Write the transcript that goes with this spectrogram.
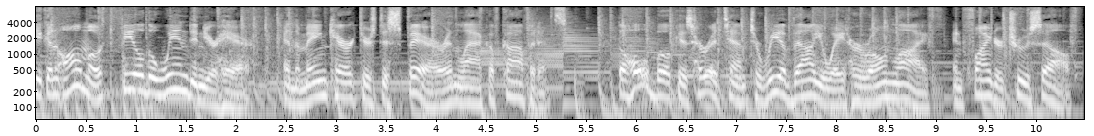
You can almost feel the wind in your hair and the main character's despair and lack of confidence. The whole book is her attempt to reevaluate her own life and find her true self.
